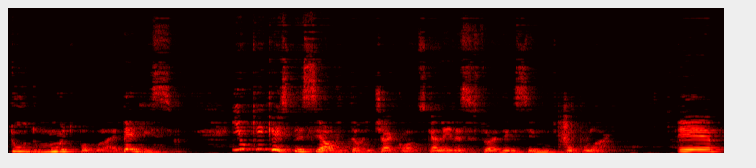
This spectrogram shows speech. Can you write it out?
Tudo muito popular. É belíssimo. E o que é especial, então, em Tchaikovsky, além dessa história dele ser muito popular? É...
